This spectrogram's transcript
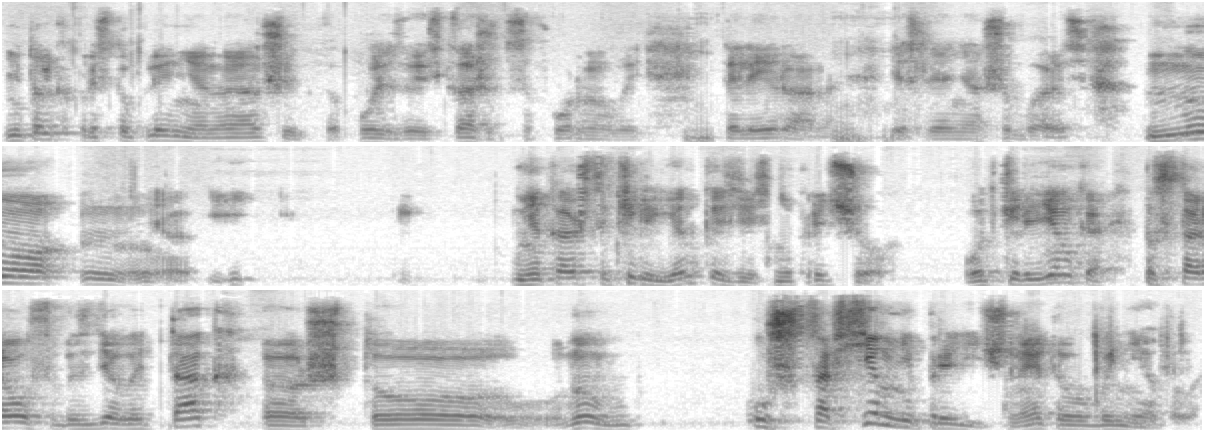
не только преступление, но и ошибка, пользуясь, кажется, формулой Талейрана, если я не ошибаюсь. Но мне кажется, Кириенко здесь ни при чем. Вот Кириенко постарался бы сделать так, э, что ну, уж совсем неприлично, этого бы не было.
